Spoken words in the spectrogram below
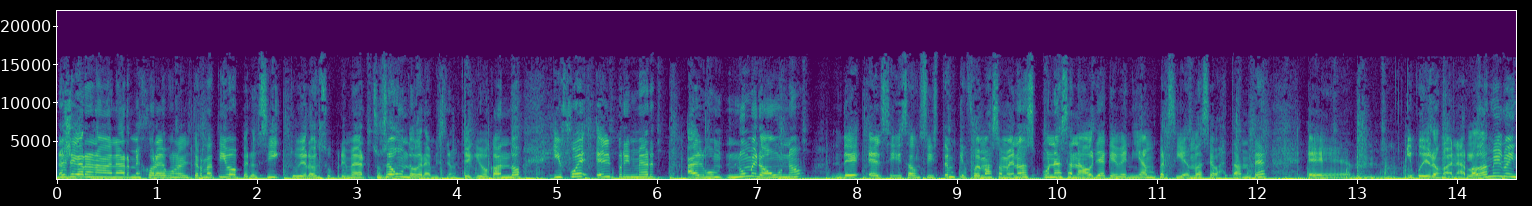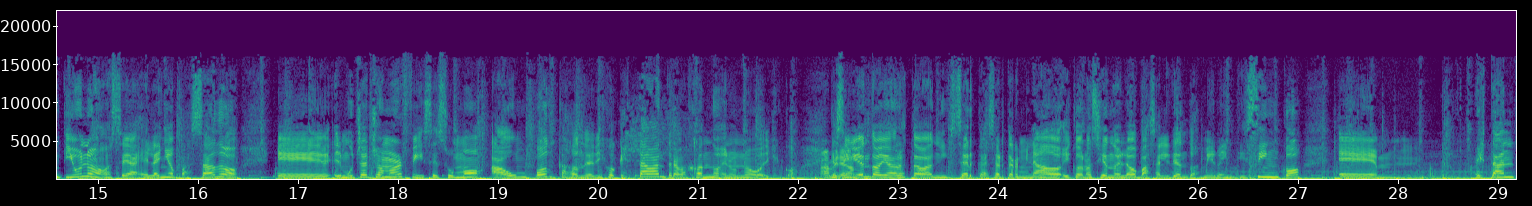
No llegaron a ganar mejor álbum alternativo, pero sí tuvieron su primer, su segundo Grammy, si no me estoy equivocando, y fue el primer álbum número uno de LCD Sound System, que fue más o menos una zanahoria que venían persiguiendo hace bastante, eh, y pudieron ganarlo. 2021, o sea, el año pasado, eh, el muchacho Murphy se sumó a un podcast donde dijo que estaban trabajando en un nuevo disco. Ah, que si bien todavía no estaba ni cerca de ser terminado y conociéndolo va a salir en 2025. eh, están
